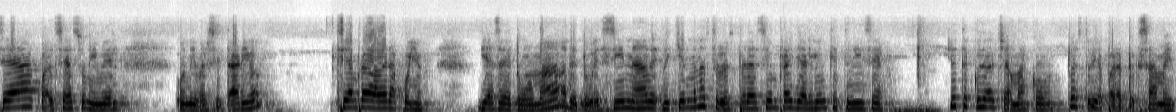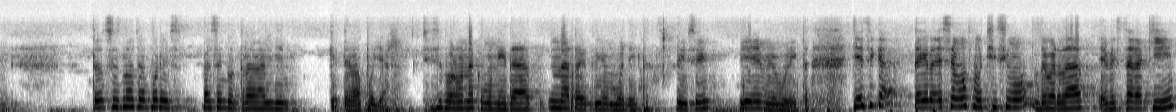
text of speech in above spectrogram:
sea cual sea su nivel universitario, siempre va a haber apoyo, ya sea de tu mamá, de tu vecina, de, quien menos te lo espera, siempre hay alguien que te dice, yo te cuido al chamaco, tú estudia para tu examen. Entonces no te apures, vas a encontrar a alguien que te va a apoyar. Sí, se forma una comunidad, una red bien bonita. Sí, sí, bien, bien bonita. Jessica, te agradecemos muchísimo, de verdad, el estar aquí,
